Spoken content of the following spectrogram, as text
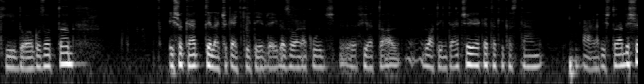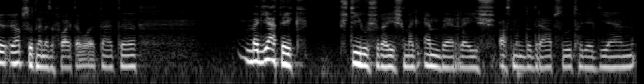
kidolgozottabb, és akár tényleg csak egy-két évre igazolnak úgy fiatal latin tehetségeket, akik aztán állnak is tovább, és ő, ő abszolút nem ez a fajta volt. Tehát meg játék stílusra is, meg emberre is azt mondod rá abszolút, hogy egy ilyen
